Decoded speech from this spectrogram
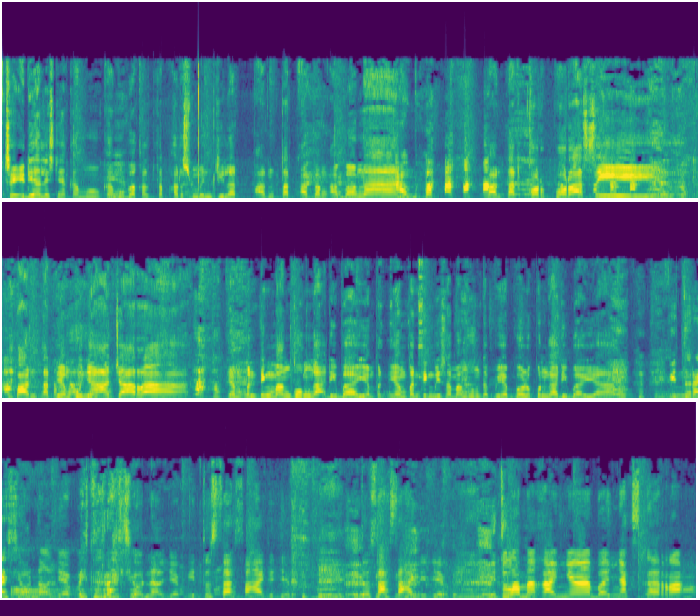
seidealisnya kamu, kamu Iya. bakal tetap harus menjilat pantat abang-abangan. Pantat korporasi, pantat yang punya acara. Yang penting manggung nggak dibayar, yang, pen- yang penting bisa manggung tapi ya walaupun nggak dibayar. itu rasional Jeb itu rasional Jeb itu sah sah aja Jeb itu sah sah aja Jeb itulah makanya banyak sekarang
